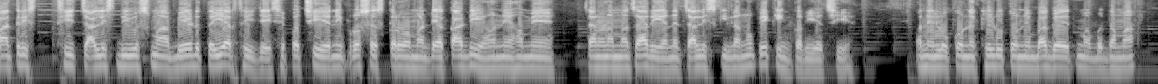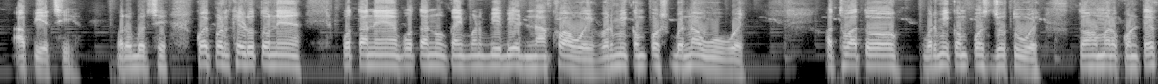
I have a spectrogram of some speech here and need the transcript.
પાંત્રીસથી ચાલીસ દિવસમાં બેડ તૈયાર થઈ જાય છે. પછી એની પ્રોસેસ કરવા માટે આ કાઢી અને અમે ચારણામાં ચારી અને ચાલીસ કિલાનું પેકિંગ કરીએ છીએ. અને લોકોને ખેડૂતોને બાગાયતમાં બધામાં આપીએ છીએ. બરોબર છે? કોઈ પણ ખેડૂતોને પોતાને પોતાનું કંઈ પણ બે બેડ નાખવા હોય વર્મી કમ્પોસ્ટ બનાવવું હોય અથવા તો વર્મી કમ્પોસ્ટ જોતું હોય તો અમારો કોન્ટેક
